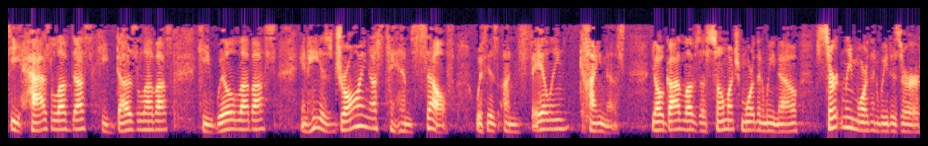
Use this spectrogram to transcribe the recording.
He has loved us. He does love us. He will love us. And He is drawing us to Himself with His unfailing kindness. Y'all, God loves us so much more than we know, certainly more than we deserve.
